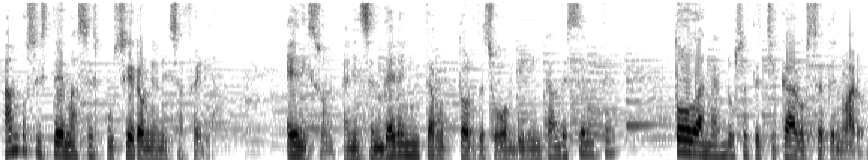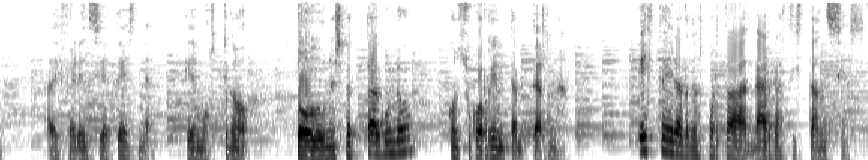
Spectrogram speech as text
Ambos sistemas se expusieron en esa feria. Edison, al encender el interruptor de su bombilla incandescente, todas las luces de Chicago se atenuaron, a diferencia de Tesla, que demostró todo un espectáculo con su corriente alterna. Esta era transportada a largas distancias,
